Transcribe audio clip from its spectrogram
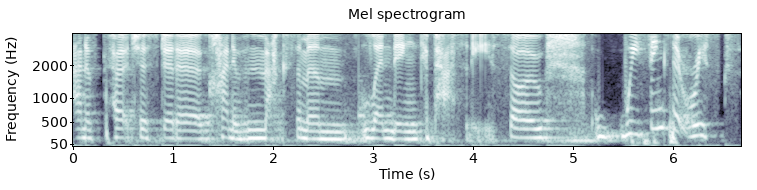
and have purchased at a kind of maximum lending capacity. So, we think that risks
